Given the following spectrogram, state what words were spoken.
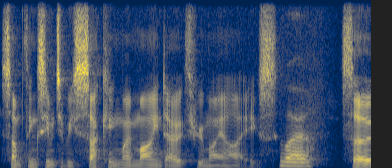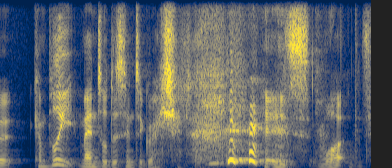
Something seemed to be sucking my mind out through my eyes. Whoa. So complete mental disintegration is what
